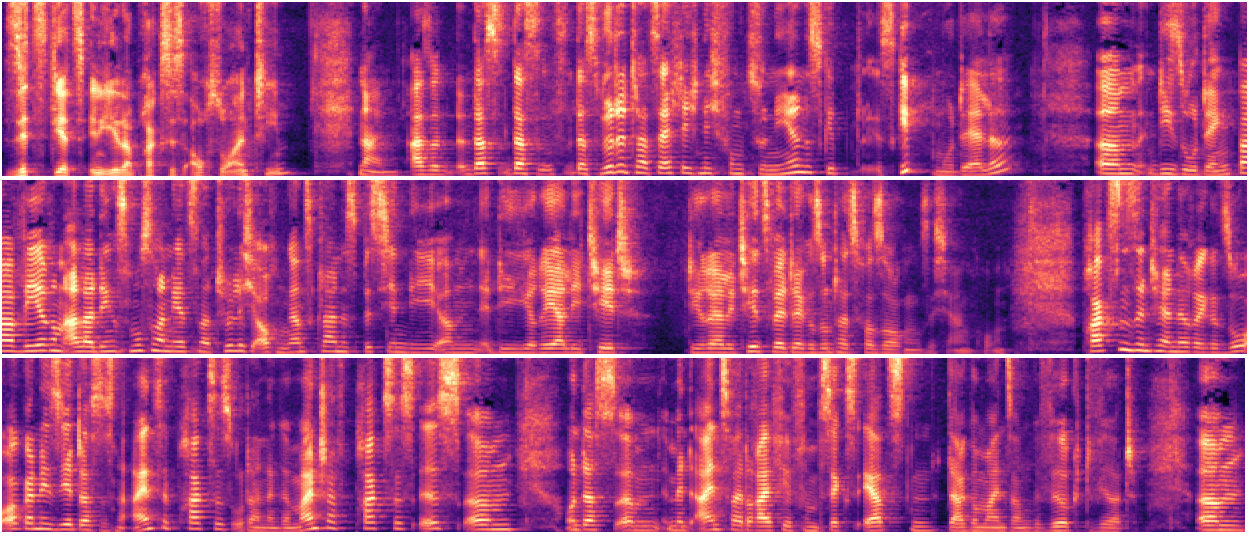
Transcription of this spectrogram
Sitzt jetzt in jeder Praxis auch so ein Team? Nein, also das, das, das würde tatsächlich nicht funktionieren. Es gibt, es gibt Modelle, ähm, die so denkbar wären. Allerdings muss man jetzt natürlich auch ein ganz kleines bisschen die, ähm, die Realität, die Realitätswelt der Gesundheitsversorgung sich angucken. Praxen sind ja in der Regel so organisiert, dass es eine Einzelpraxis oder eine Gemeinschaftspraxis ist ähm, und dass ähm, mit 1, 2, 3, 4, 5, 6 Ärzten da gemeinsam gewirkt wird. Ähm,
